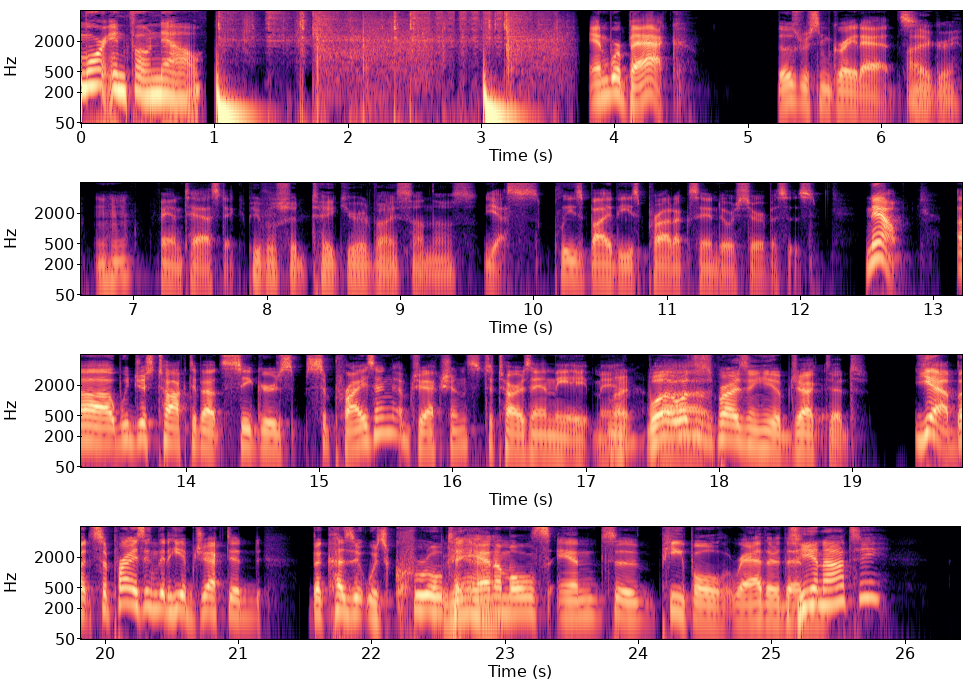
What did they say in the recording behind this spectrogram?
more info now. And we're back. Those were some great ads. I agree. Mm-hmm. Fantastic. People should take your advice on those. Yes, please buy these products and or services. Now, uh, we just talked about Seeger's surprising objections to Tarzan the Ape Man. Right. Well, it Uh, wasn't surprising he objected. Yeah, but surprising that he objected because it was cruel to Yeah. animals and to people rather than Is he a Nazi?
